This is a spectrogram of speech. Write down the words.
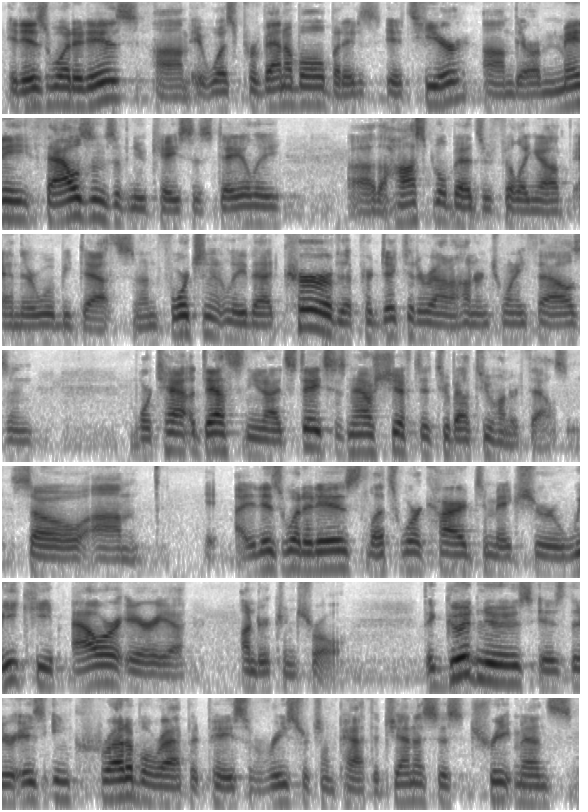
It is what it is. Um, it was preventable, but it's, it's here. Um, there are many thousands of new cases daily. Uh, the hospital beds are filling up, and there will be deaths. And unfortunately, that curve that predicted around 120,000 deaths in the United States has now shifted to about 200,000. So um, it, it is what it is. Let's work hard to make sure we keep our area under control. The good news is there is incredible rapid pace of research on pathogenesis, treatments,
